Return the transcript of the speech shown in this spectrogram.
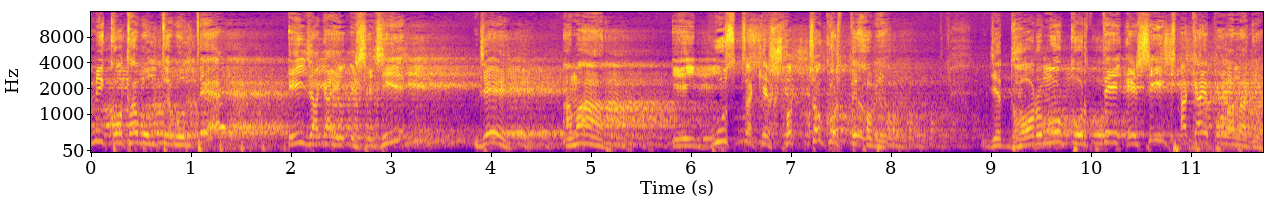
আমি কথা বলতে বলতে এই জায়গায় এসেছি যে আমার এই বুঝটাকে স্বচ্ছ করতে হবে, যে ধর্ম করতে এসেই ঠাকায় পড়া লাগে।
